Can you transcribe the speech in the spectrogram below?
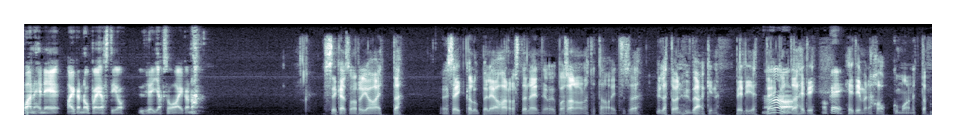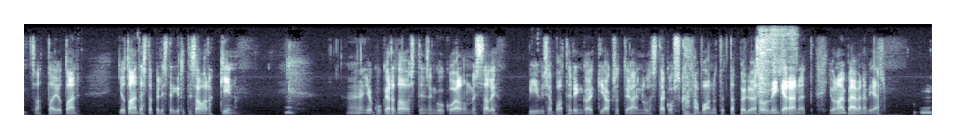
vanhenee aika nopeasti jo yhden jakson aikana sekä sarjaa että seikkailupelejä harrastaneet, niin on jopa sanonut, että tämä on itse asiassa yllättävän hyvääkin peli, että ei kannata heti, okay. heti mennä haukkumaan, että saattaa jotain, jotain tästä pelistä irti saadakin. Hmm. Joku kerta ostin sen kokoelman, missä oli Beavis ja Buttheadin kaikki jaksot ja en ole sitä koskaan avannut, että pölyä se on hyvin kerännyt, että jonain päivänä vielä. Hmm.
